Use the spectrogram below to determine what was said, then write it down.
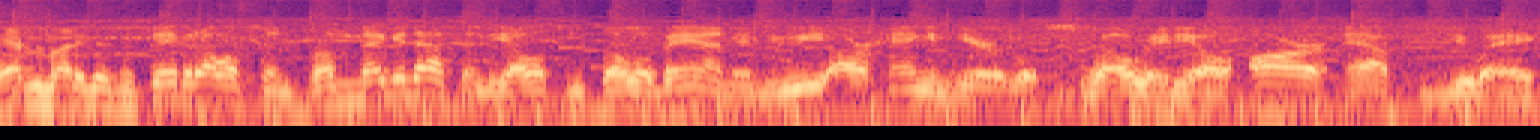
Hey everybody, this is David Ellefson from Megadeth and the Ellefson Solo Band, and we are hanging here with Swell Radio RFUA,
